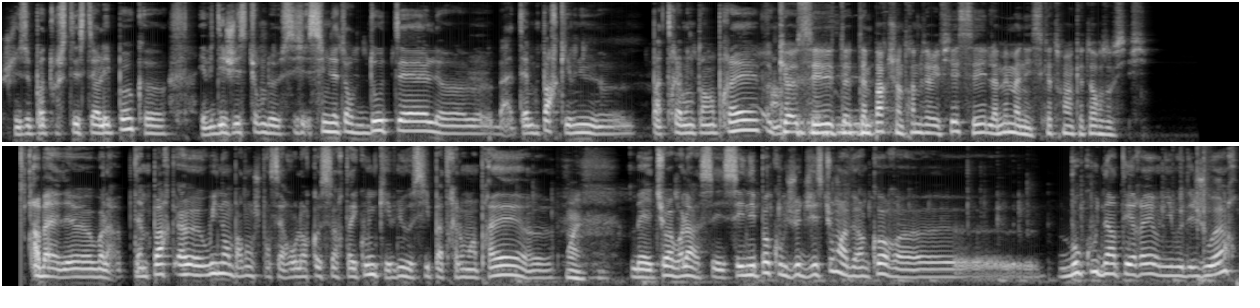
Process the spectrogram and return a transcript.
je les ai pas tous testés à l'époque. il y avait des gestions de simulateurs d'hôtels, bah, Theme Park est venu pas très longtemps après. Theme Park, je suis en train de vérifier, c'est la même année, c'est 94 aussi. Ah ben euh, voilà, Theme Park. Euh, oui non pardon, je pensais à Roller Coaster Tycoon qui est venu aussi pas très loin après. Euh. ouais. Mais tu vois voilà, c'est une époque où le jeu de gestion avait encore beaucoup d'intérêt au niveau des joueurs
